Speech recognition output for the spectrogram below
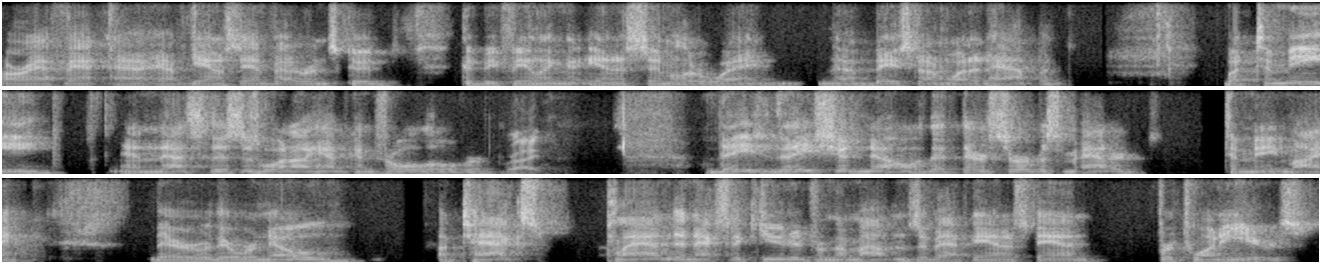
our Af- Afghanistan veterans could could be feeling in a similar way uh, based on what had happened. But to me, and that's this is what I have control over. Right. They they should know that their service mattered to me. My there there were no attacks planned and executed from the mountains of Afghanistan for 20 years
